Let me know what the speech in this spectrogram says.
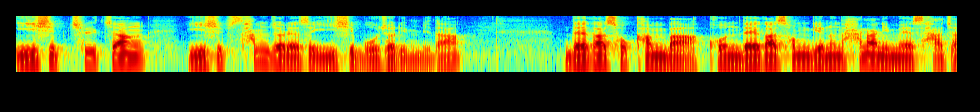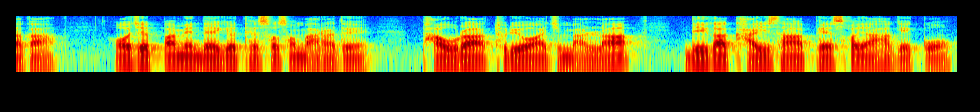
27장 23절에서 25절입니다. 내가 속한 바 곧 내가 섬기는 하나님의 사자가 어젯밤에 내 곁에 서서 말하되 바울아 두려워하지 말라 네가 가이사 앞에 서야 하겠고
